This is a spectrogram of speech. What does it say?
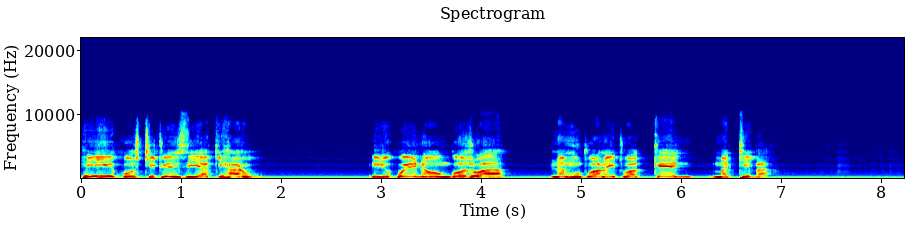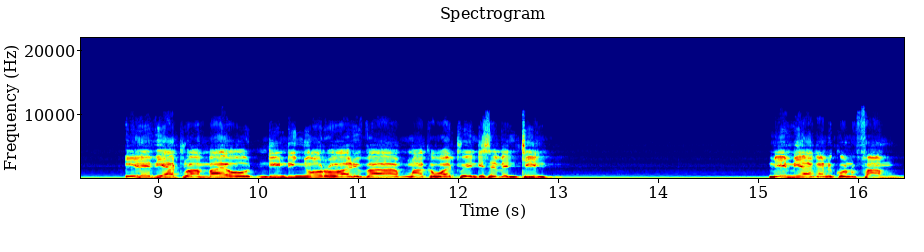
Hii constituency ya Kiharu ilikuwa inaongozwa na mtu anaitwa Ken Matiba. Ile viatu ambayo Ndindi Nyoro alivaa mwaka wa 2017 mimi akanikonfirm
